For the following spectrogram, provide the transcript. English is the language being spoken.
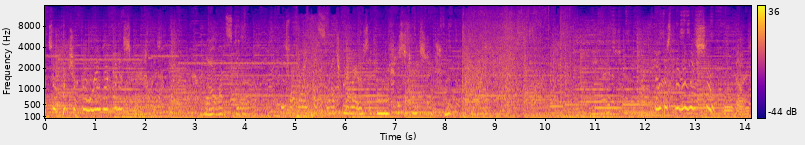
What's a picture for way we're gonna spend? Yeah, let's do it. Would you like a sledgehammer or something construction? That was literally so cool, guys.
